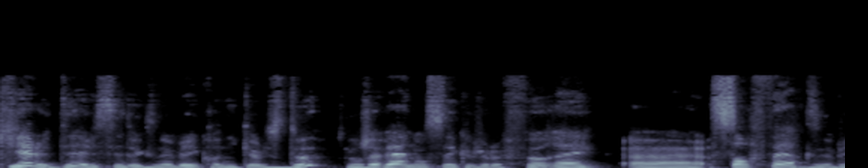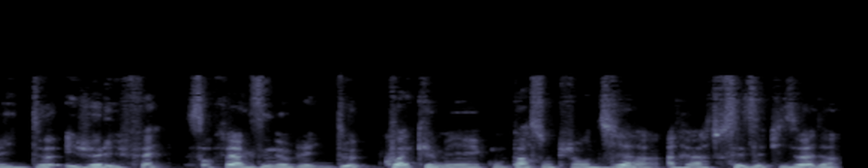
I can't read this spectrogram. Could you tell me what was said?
qui est le DLC de Xenoblade Chronicles 2, dont j'avais annoncé que je le ferais euh, sans faire Xenoblade 2, et je l'ai fait sans faire Xenoblade 2, quoique mes compars ont pu en dire à travers tous ces épisodes,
